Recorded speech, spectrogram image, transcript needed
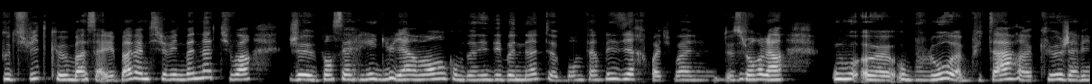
tout de suite que bah ça allait pas, même si j'avais une bonne note, tu vois. Je pensais régulièrement qu'on me donnait des bonnes notes pour me faire plaisir, quoi, tu vois, de ce genre-là. Ou euh, au boulot euh, plus tard euh, que j'avais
